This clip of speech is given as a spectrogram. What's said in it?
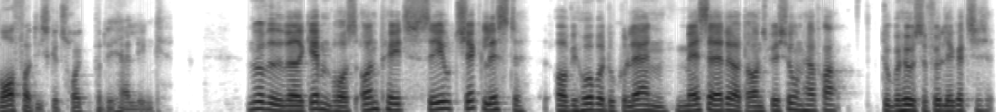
hvorfor de skal trykke på det her link. Nu har vi været igennem vores on-page SEO checkliste, og vi håber, du kunne lære en masse af det og drage inspiration herfra. Du behøver selvfølgelig ikke at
